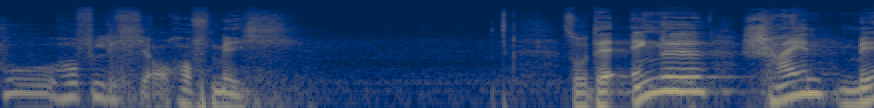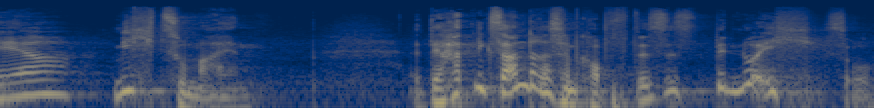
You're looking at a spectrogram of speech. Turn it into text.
puh, hoffentlich auch auf mich. So, der Engel scheint mehr mich zu meinen. Der hat nichts anderes im Kopf. Das ist, bin nur ich. So.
